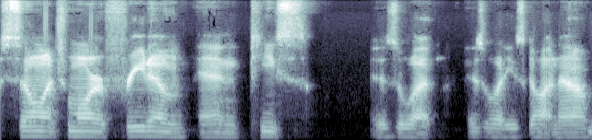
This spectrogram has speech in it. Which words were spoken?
so much more freedom and peace is what is what he's got now.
